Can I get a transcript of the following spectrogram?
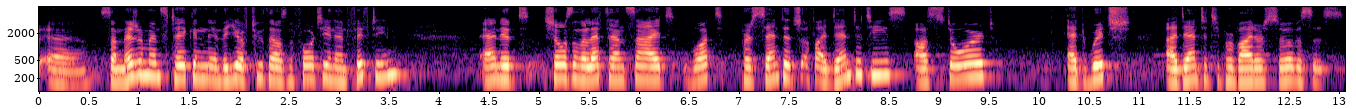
uh, some measurements taken in the year of 2014 and 15 and it shows on the left-hand side what percentage of identities are stored at which identity provider services.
